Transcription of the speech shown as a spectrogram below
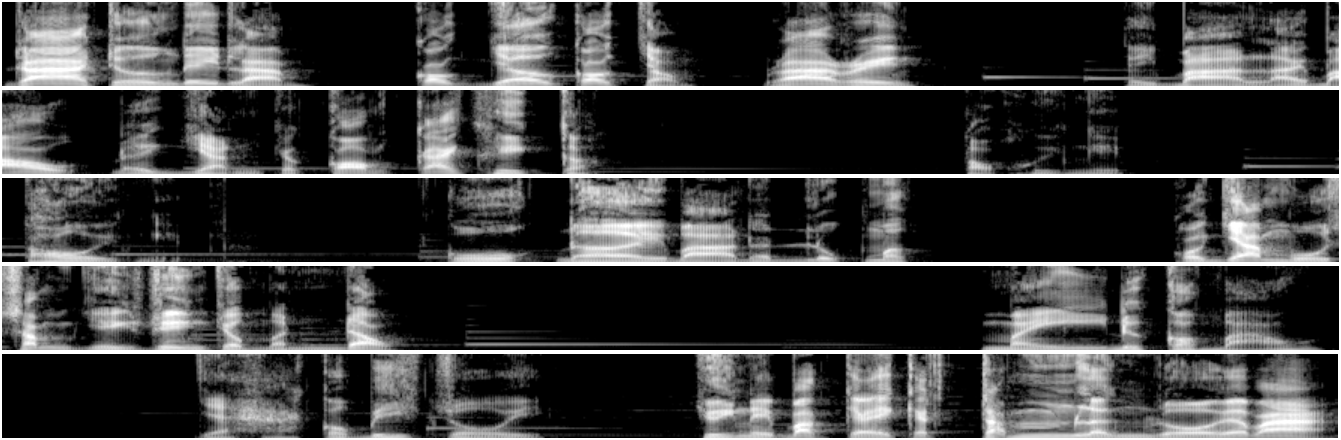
Ra trường đi làm. Có vợ có chồng. Ra riêng. Thì bà lại bảo để dành cho con cái khi cần. Tội nghiệp. Tội nghiệp. Cuộc đời bà đến lúc mất. Có dám mua sắm gì riêng cho mình đâu. Mấy đứa con bảo Dạ con biết rồi. Chuyện này ba kể cả trăm lần rồi á ba.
